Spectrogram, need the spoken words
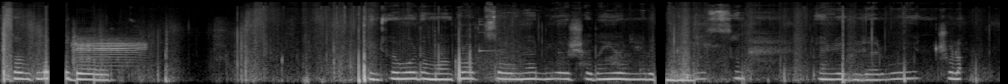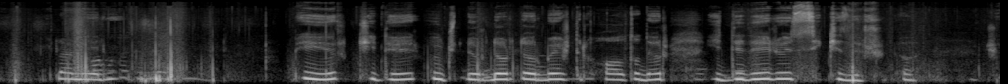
Tabii ki de dört. Gençler bu arada Minecraft bir aşağıdan yorumlara yazsın. Bence güzel bir oyun. Şöyle ilerleyelim. 1, 2'dir, 3'dür, 4'dür, 5'dir, 6'dır, 7'dir ve 8'dir. Evet. Şu,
